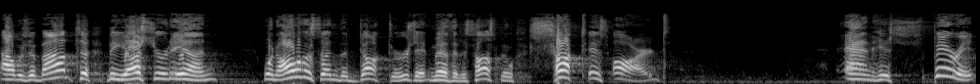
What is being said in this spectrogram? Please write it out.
I was about to be ushered in when all of a sudden the doctors at Methodist Hospital shocked his heart and his spirit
